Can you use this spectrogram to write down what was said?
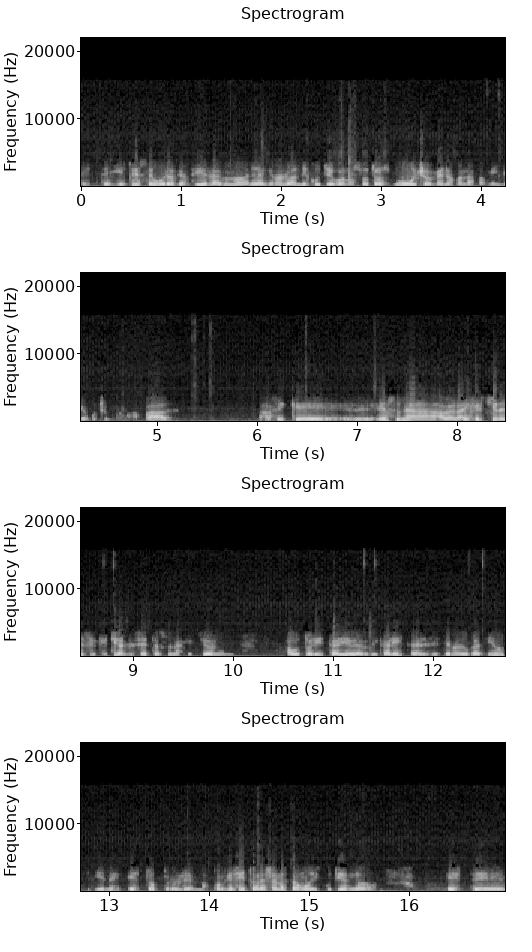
Este, y estoy seguro que así de la misma manera que no lo han discutido con nosotros, mucho menos con la familia, mucho menos con los padres. Así que es una, a ver, hay gestiones y gestiones. Esta es una gestión autoritaria y verticalista del sistema educativo que tiene estos problemas. Porque si ahora ya no estamos discutiendo este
